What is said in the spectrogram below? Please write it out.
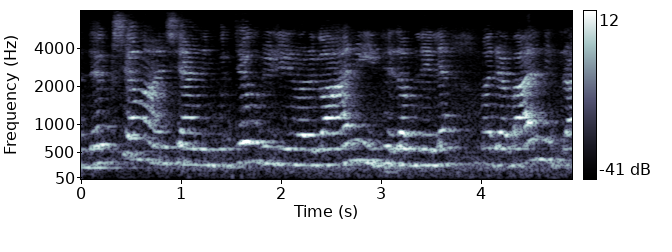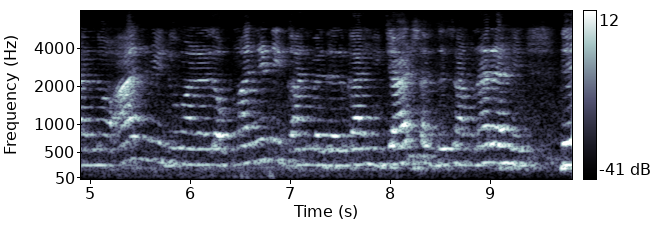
अध्यक्ष मावशी आणि पूज्य गुरुजी वर्ग आणि इथे जमलेल्या माझ्या बाल मित्रांनो आज मी तुम्हाला लोकमान्य टिकांबद्दल काही चार शब्द सांगणार आहे. ते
